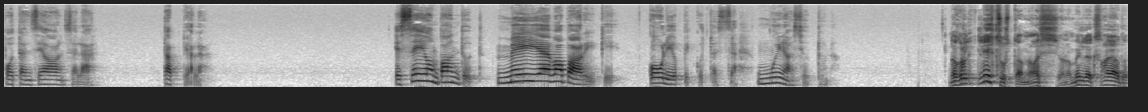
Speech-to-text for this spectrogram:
potentsiaalsele tapjale. ja see on pandud meie vabariigi kooliõpikutesse muinasjutuna. No aga lihtsustame asju, no milleks ajada.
